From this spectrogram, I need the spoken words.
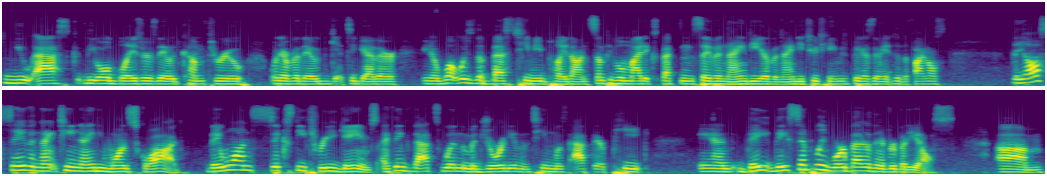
you ask the old blazers they would come through whenever they would get together. You know what was the best team you played on? Some people might expect them to say the 90 or the 92 teams because they made it to the finals. They all say the 1991 squad. They won 63 games. I think that's when the majority of the team was at their peak and they they simply were better than everybody else um,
